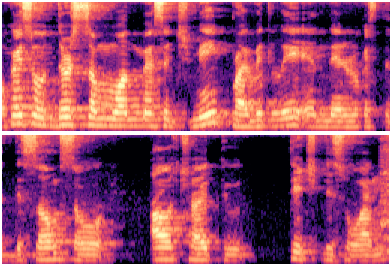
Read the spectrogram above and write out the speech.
Okay, so there's someone messaged me privately and then requested the song, so I'll try to teach this one. This.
